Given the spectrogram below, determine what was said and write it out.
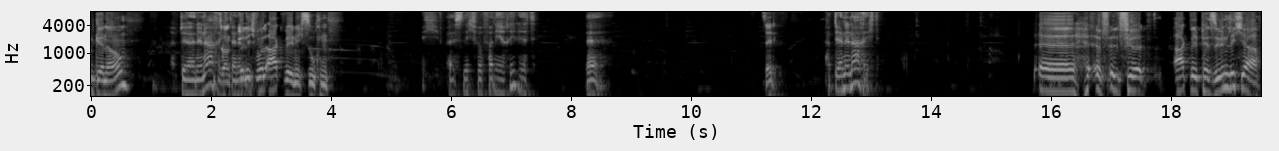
Genau. Habt ihr eine Nachricht? Sonst eine... würde ich wohl Ackwill nicht suchen. Ich weiß nicht, wovon ihr redet. Äh. Seid... Habt ihr eine Nachricht? Äh, für Ackwill persönlich ja.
